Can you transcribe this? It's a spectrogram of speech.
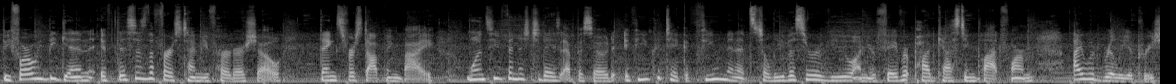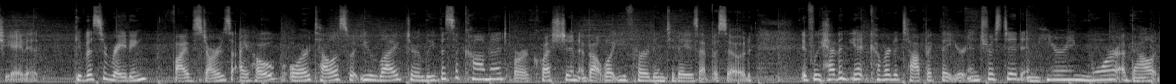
Before we begin, if this is the first time you've heard our show, Thanks for stopping by. Once you finish today's episode, if you could take a few minutes to leave us a review on your favorite podcasting platform, I would really appreciate it. Give us a rating, five stars, I hope, or tell us what you liked, or leave us a comment or a question about what you've heard in today's episode. If we haven't yet covered a topic that you're interested in hearing more about,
